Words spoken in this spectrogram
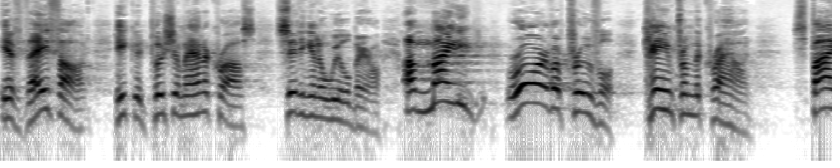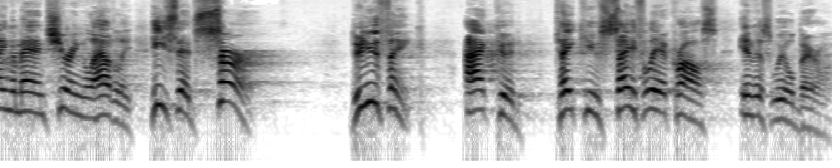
if they thought he could push a man across sitting in a wheelbarrow. A mighty roar of approval came from the crowd. Spying a man cheering loudly, he said, Sir, do you think I could take you safely across in this wheelbarrow?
